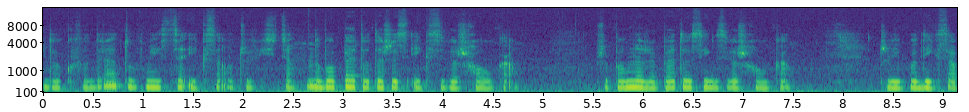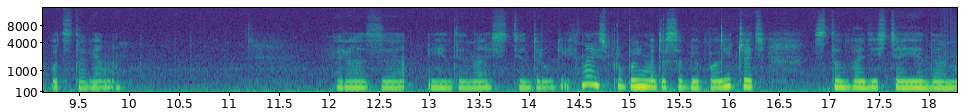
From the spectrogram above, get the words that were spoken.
Do kwadratu w miejsce x oczywiście, no bo p to też jest x wierzchołka. Przypomnę, że p to jest x wierzchołka, czyli pod x podstawiamy razy 11 drugich. No i spróbujmy to sobie policzyć. 121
